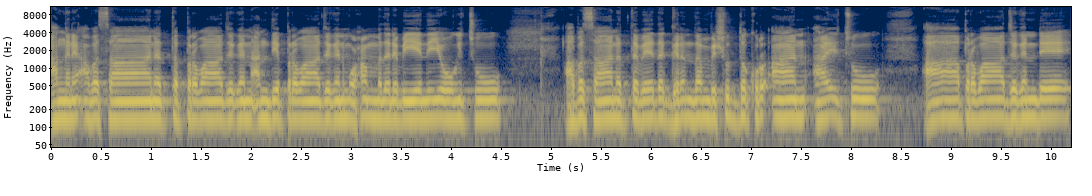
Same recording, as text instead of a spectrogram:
അങ്ങനെ അവസാനത്തെ പ്രവാചകൻ അന്ത്യപ്രവാചകൻ മുഹമ്മദ് നബിയെ നിയോഗിച്ചു. അവസാനത്തെ വേദഗ്രന്ഥം വിശുദ്ധ ഖുർആൻ അയച്ചു. ആ പ്രവാചകന്റെ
